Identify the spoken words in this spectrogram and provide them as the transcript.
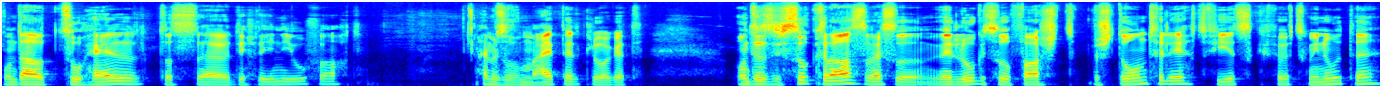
und auch zu hell, dass äh, die Kleine aufwacht. Haben wir so auf dem iPad geschaut. Und das ist so krass, weißt du, wir schauen so fast eine Stunde vielleicht, 40, 50 Minuten.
